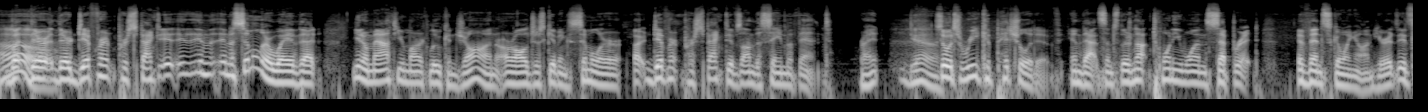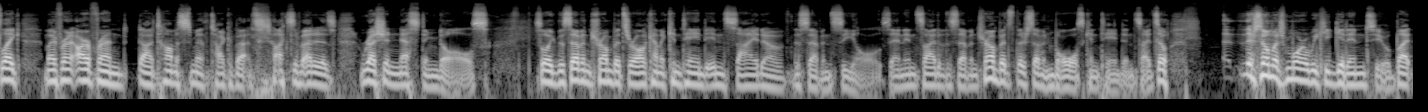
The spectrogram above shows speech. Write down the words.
But they're Oh. they're different perspectives in in a similar way that you know Matthew, Mark, Luke, and John are all just giving similar uh, different perspectives on the same event, right? yeah. So it's recapitulative in that sense. There's not 21 separate events going on here. It's, it's like my friend, our friend uh, Thomas Smith talk about talks about it as Russian nesting dolls. So like the seven trumpets are all kind of contained inside of the seven seals, and inside of the seven trumpets, there's seven bowls contained inside. So there's so much more we could get into, but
